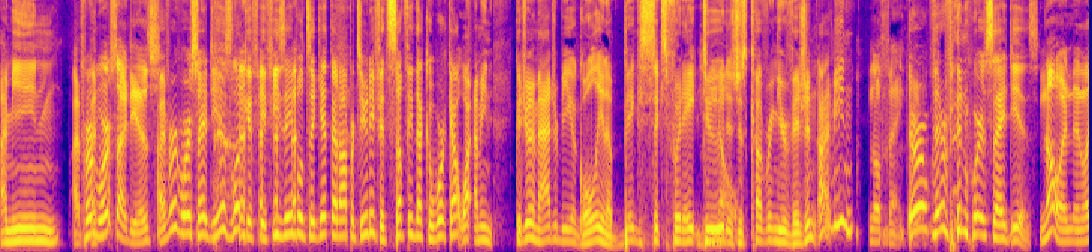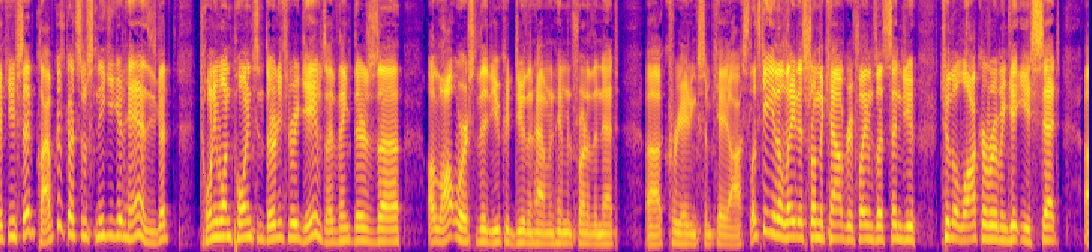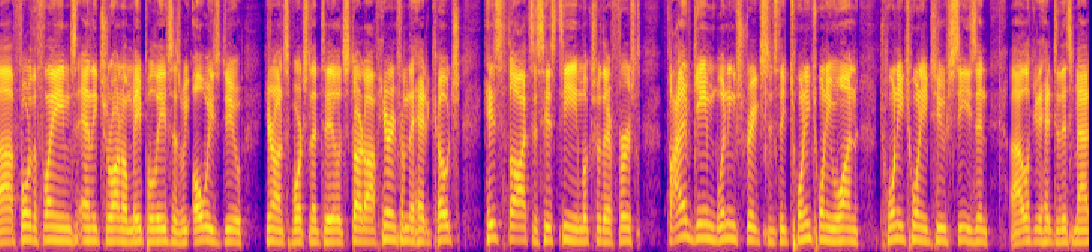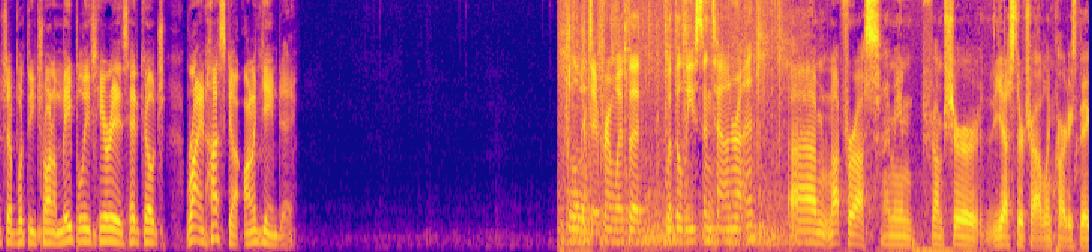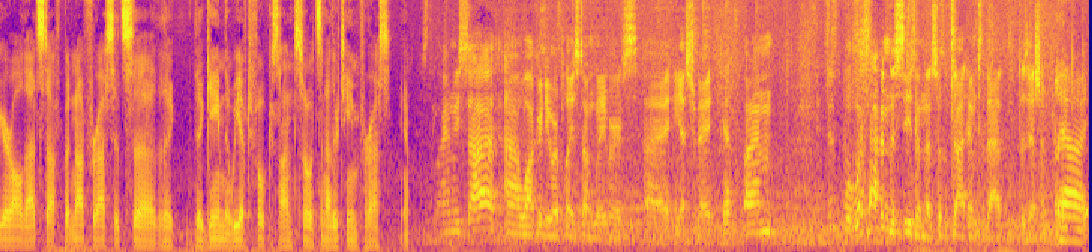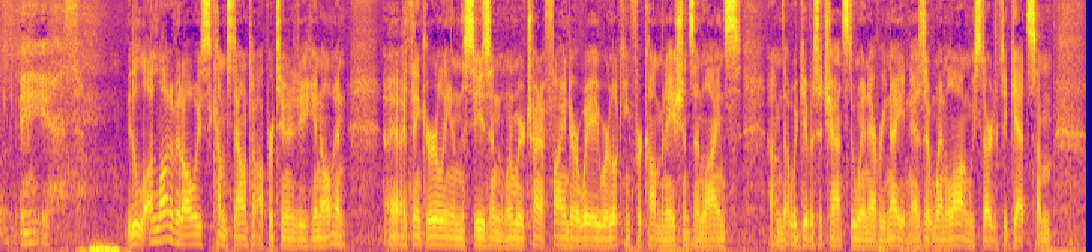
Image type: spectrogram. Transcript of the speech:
I mean, I've heard worse ideas. I've heard worse ideas. Look, if, if he's able to get that opportunity, if it's something that could work out, why, I mean, could you imagine being a goalie and a big six foot eight dude No. is just covering your vision? I mean, no thank there you. are there have been worse ideas. No, and, and like you said, Klapka's got some sneaky good hands. He's got 21 points in 33 games. I think there's uh, a lot worse that you could do than having him in front of the net, uh, creating some chaos. Let's get you the latest from the Calgary Flames. Let's send you to the locker room and get you set uh, for the Flames and the Toronto Maple Leafs, as we always do here on Sportsnet today. Let's start off hearing from the head coach his thoughts as his team looks for their first five game winning streak since the 2021 2022 season. Uh, looking ahead to this matchup with the Toronto Maple Leafs, here is head coach Ryan Huska on a game day. a little bit different with the with the Leafs in town, Ryan. Um, not for us. I mean, I'm sure. Yes, their traveling party's bigger, all that stuff, but not for us. It's uh, the the game that we have to focus on. So it's another team for us. Yeah. And we saw uh, Walker Duehr placed on waivers uh, yesterday. Yeah. Um, just wh- what's happened this season that sort of got him to that position? Uh, eh, a lot of it always comes down to opportunity, you know, and I, I think early in the season, when we were trying to find our way, we we're looking for combinations and lines um, that would give us a chance to win every night. And as it went along, we started to get some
